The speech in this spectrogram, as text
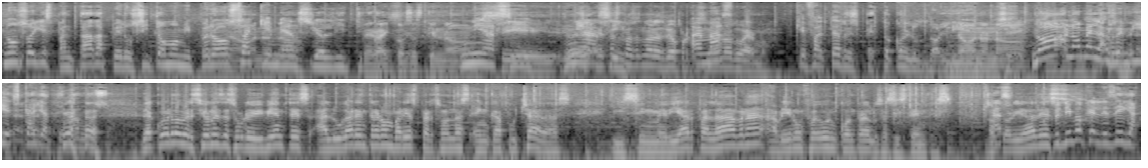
no soy espantada, pero sí tomo mi prosa No, no, y mi no. ansiolítico. Pero hay cosas que no. Ni así, Sí, yo ni esas así. cosas no las veo porque si Además, no, no duermo. Que falta de respeto con los dolientes. No, no, no. No, no me las reenvíes, cállate, vamos. De acuerdo a versiones de sobrevivientes, al lugar entraron varias personas encapuchadas y sin mediar palabra abrieron fuego en contra de los asistentes. Autoridades... Pues ni modo que les diga.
